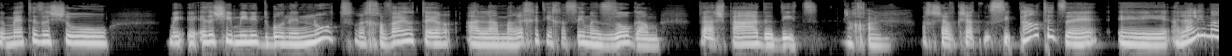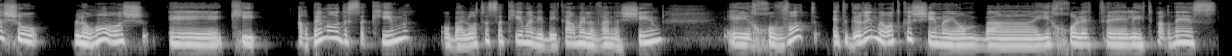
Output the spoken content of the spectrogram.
באמת איזשהו, איזושהי מין התבוננות רחבה יותר על המערכת יחסים הזו גם, וההשפעה ההדדית. נכון. עכשיו, כשאת סיפרת את זה, אה, עלה לי משהו לראש, אה, כי הרבה מאוד עסקים, או בעלות עסקים, אני בעיקר מלווה נשים, אה, חוות אתגרים מאוד קשים היום ביכולת אה, להתפרנס,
